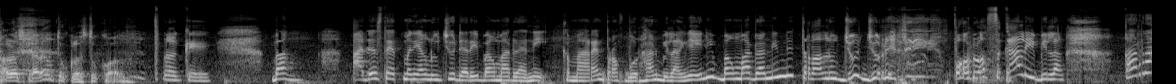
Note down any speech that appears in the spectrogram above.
Kalau sekarang tuh close to call. Oke, Bang, ada statement yang lucu dari Bang Mardani. Kemarin Prof Burhan bilangnya ini Bang Mardani ini terlalu jujur ini, polos sekali bilang karena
